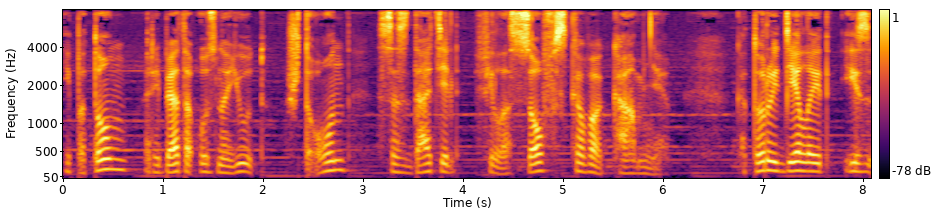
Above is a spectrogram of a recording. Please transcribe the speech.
и потом ребята узнают, что он создатель философского камня, который делает из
